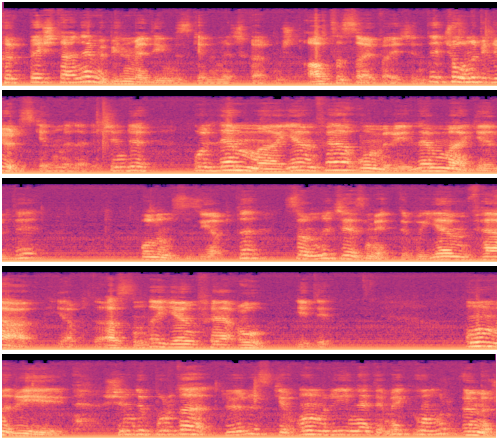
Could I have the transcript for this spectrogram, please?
45 tane mi bilmediğimiz kelime çıkartmış? 6 sayfa içinde. Çoğunu biliyoruz kelimeleri. Şimdi bu lemma yenfe umri. Lemma geldi. Olumsuz yaptı. Sonunu cezmetti. Bu yenfea yaptı. Aslında yenfe'u idi. Umri. Şimdi burada diyoruz ki umri ne demek? Umur, ömür.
